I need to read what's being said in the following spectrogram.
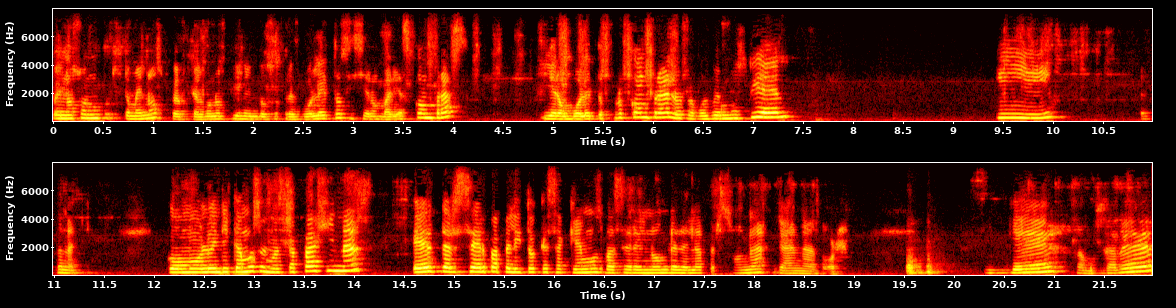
Bueno, son un poquito menos, pero que algunos tienen dos o tres boletos, hicieron varias compras. Y eran boletos por compra, los revolvemos bien. Y están aquí. Como lo indicamos en nuestra página, el tercer papelito que saquemos va a ser el nombre de la persona ganadora. Así que vamos a ver.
